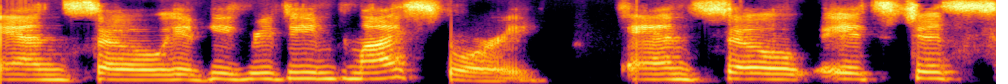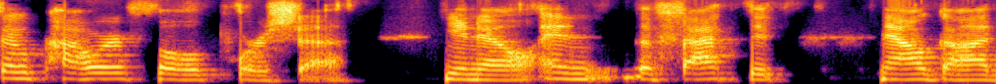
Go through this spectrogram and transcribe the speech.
And so and he redeemed my story. And so it's just so powerful portia you know and the fact that now god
